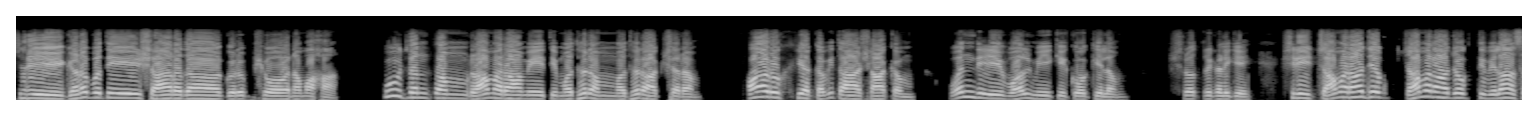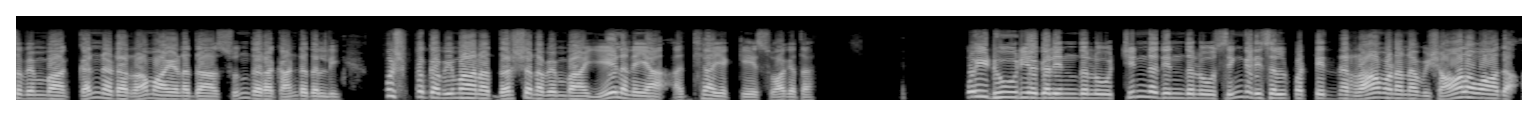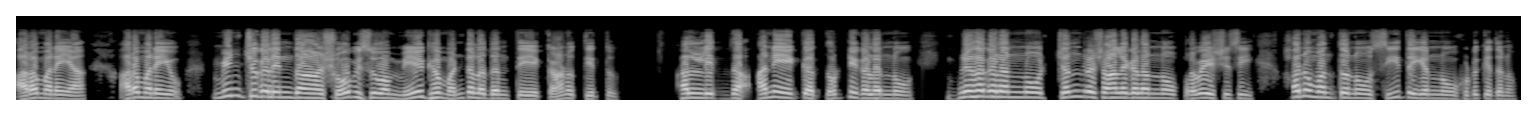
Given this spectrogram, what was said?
ಶ್ರೀ ಗಣಪತಿ ಶಾರದಾ ಗುರುಭ್ಯೋ ನಮಃ. ಕೂಜಂತಂ ರಾಮರಾಮೇತಿ ಮಧುರಂ ಮಧುರಾಕ್ಷರಂ. ಆರುಹ್ಯ ಕವಿತಾ ಶಾಖಂ. ವಂದೇ ವಾಲ್ಮೀಕಿ ಕೋಕಿಲಂ. ಶ್ರೋತೃಗಳಿಗೆ ಶ್ರೀ ಚಾಮರಾಜ ಚಾಮರಾಜೋಕ್ತಿ ವಿಲಾಸವೆಂಬ ಕನ್ನಡ ರಾಮಾಯಣದ ಸುಂದರ ಕಾಂಡದಲ್ಲಿ ಪುಷ್ಪಕ ವಿಮಾನ ದರ್ಶನವೆಂಬ ಏಳನೆಯ ಅಧ್ಯಾಯಕ್ಕೆ ಸ್ವಾಗತ. ವೈಢೂರ್ಯಗಳಿಂದಲೂ ಚಿನ್ನದಿಂದಲೂ ಸಿಂಗರಿಸಲ್ಪಟ್ಟಿದ್ದ ರಾವಣನ ವಿಶಾಲವಾದ ಅರಮನೆಯ ಅರಮನೆಯು ಮಿಂಚುಗಳಿಂದ ಶೋಭಿಸುವ ಮೇಘಮಂಡಲದಂತೆ ಕಾಣುತ್ತಿತ್ತು. ಅಲ್ಲಿದ್ದ ಅನೇಕ ತೊಟ್ಟಿಗಳನ್ನು, ಗೃಹಗಳನ್ನು, ಚಂದ್ರಶಾಲೆಗಳನ್ನು ಪ್ರವೇಶಿಸಿ ಹನುಮಂತನು ಸೀತೆಯನ್ನು ಹುಡುಕಿದನು.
